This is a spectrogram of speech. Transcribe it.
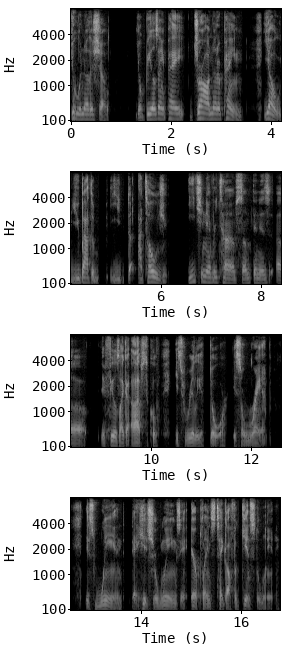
do another show. Your bills ain't paid, draw another painting. Yo, you about to you, I told you, each and every time something is uh it feels like an obstacle, it's really a door. It's a ramp. It's wind that hits your wings and airplanes take off against the wind.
